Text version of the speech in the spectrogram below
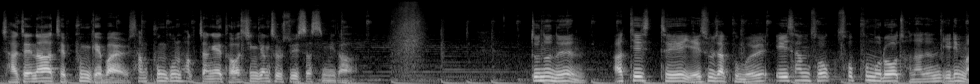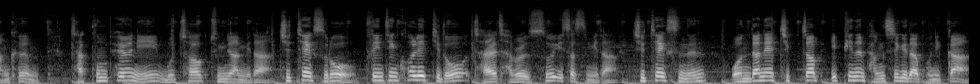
자재나 제품 개발, 상품군 확장에 더 신경 쓸 수 있었습니다. 뚜누는 아티스트의 예술 작품을 일상 속 소품으로 전하는 일인 만큼 작품 표현이 무척 중요합니다. GTX로 프린팅 퀄리티도 잘 잡을 수 있었습니다. GTX는 원단에 직접 입히는 방식이다 보니까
